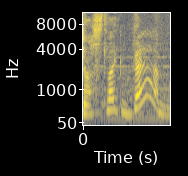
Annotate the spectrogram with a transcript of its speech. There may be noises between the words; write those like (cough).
Just like them.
